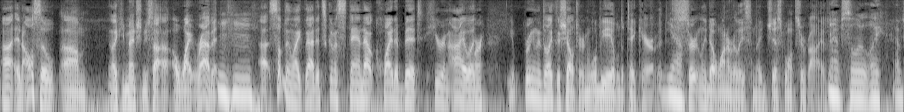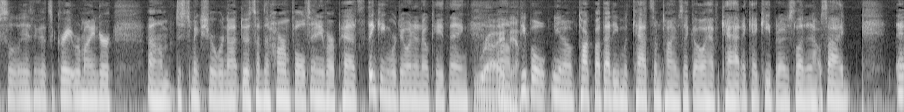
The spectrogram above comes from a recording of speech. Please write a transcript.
Uh, and also, um, like you mentioned, you saw a, a white rabbit. Uh, something like that. It's going to stand out quite a bit here in Iowa. Or you bring it to like the shelter, and we'll be able to take care of it. Yeah. Certainly don't want to release them. They just won't survive. Absolutely, absolutely. I think that's a great reminder, um, just to make sure we're not doing something harmful to any of our pets, thinking we're doing an okay thing. Right. Um, Yeah. People, you know, talk about that even with cats. Sometimes, like, oh, I have a cat and I can't keep it. I just let it outside. Uh,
